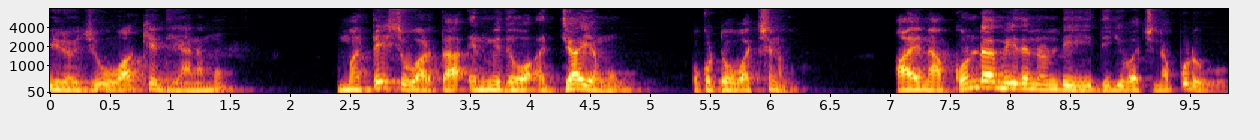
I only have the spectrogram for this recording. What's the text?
ఈరోజు వాక్య ధ్యానము మతేసు వార్త ఎనిమిదవ అధ్యాయము ఒకటో వచనం. ఆయన కొండ మీద నుండి దిగి వచ్చినప్పుడు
